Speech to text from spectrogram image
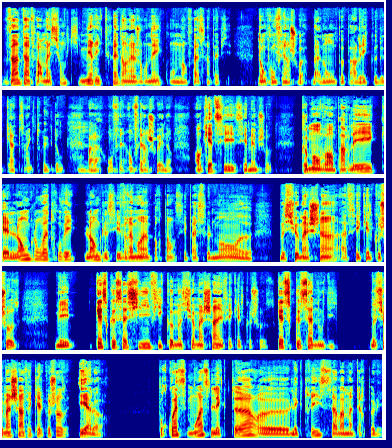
20 informations qui mériteraient dans la journée qu'on en fasse un papier. Donc on fait un choix. Bah non, on peut parler que de 4-5 trucs. Donc mm. voilà, on fait, on fait un choix énorme. Enquête, c'est la même chose. Comment on va en parler? Quel angle on va trouver? L'angle, c'est vraiment important. C'est pas seulement euh, Monsieur Machin a fait quelque chose. Mais qu'est-ce que ça signifie que Monsieur Machin ait fait quelque chose? Qu'est-ce que ça nous dit? Monsieur Machin a fait quelque chose, et alors? Pourquoi moi, ce lecteur, euh, lectrice, ça va m'interpeller?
